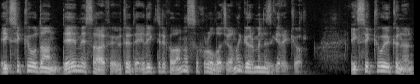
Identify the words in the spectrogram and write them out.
eksi Q'dan D mesafe ötede elektrik alanının sıfır olacağını görmeniz gerekiyor. Eksi Q yükünün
